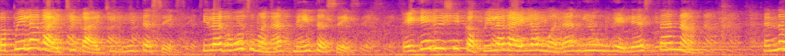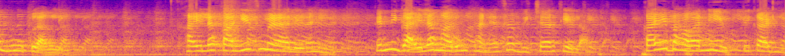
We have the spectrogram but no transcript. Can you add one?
कपिला गायची काळजी घेत असे. तिला रोज वनात नेत असे. एके दिवशी कपिला गाईला वनात घेऊन गेले असताना त्यांना भूक लागली. खायला काहीच मिळाले नाही. त्यांनी गाईला मारून खाण्याचा विचार केला. काही भावांनी युक्ती काढली.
